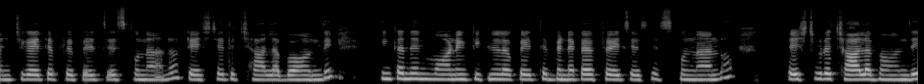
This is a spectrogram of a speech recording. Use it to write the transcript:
మంచిగా అయితే ప్రిపేర్ చేసుకున్నాను. టేస్ట్ అయితే చాలా బాగుంది ఇంకా నేను మార్నింగ్ టిఫిన్‌లోకి అయితే బెండకాయ ఫ్రై చేసేసుకున్నాను. టేస్ట్ కూడా చాలా బాగుంది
